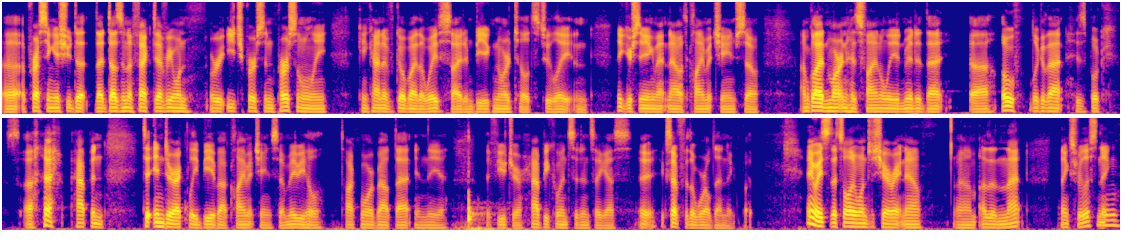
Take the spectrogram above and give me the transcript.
Uh, a pressing issue that, that doesn't affect everyone or each person personally can kind of go by the wayside and be ignored till it's too late. And I think you're seeing that now with climate change. So I'm glad Martin has finally admitted that. Uh, oh, look at that! His book uh, happened to indirectly be about climate change. So maybe he'll talk more about that in the uh, the future. Happy coincidence, I guess, uh, except for the world ending. But, anyways, that's all I wanted to share right now. Um, other than that, thanks for listening,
